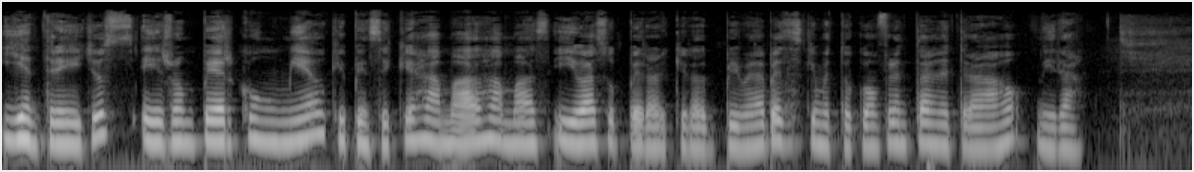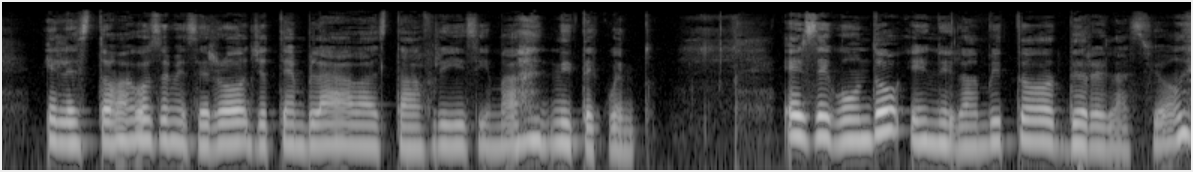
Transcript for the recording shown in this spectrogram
Y entre ellos es romper con un miedo que pensé que jamás, jamás iba a superar, que las primeras veces que me tocó enfrentar en el trabajo, mira, el estómago se me cerró, yo temblaba, estaba frísima, ni te cuento. El segundo, en el ámbito de relación,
